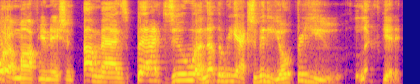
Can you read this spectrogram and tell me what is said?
What up, Maffia Nation? I'm Magz, back to another reaction video for you. Let's get it.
